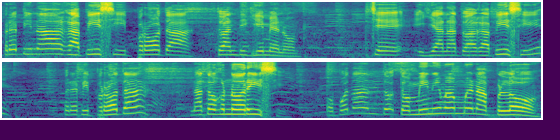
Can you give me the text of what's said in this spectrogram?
πρέπει να αγαπήσει πρώτα το αντικείμενο. Και για να το αγαπήσει πρέπει πρώτα να το γνωρίσει. Οπότε το, το μήνυμα μου είναι απλό.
